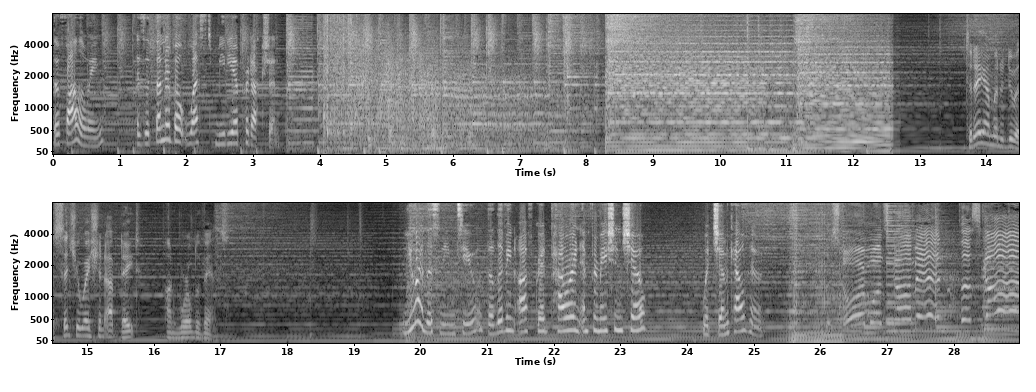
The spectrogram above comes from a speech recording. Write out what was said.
The following is a Thunderbolt West media production. Today I'm going to do a situation update on world events. You are listening to the Living Off Grid Power and Information Show with Jim Calhoun. The storm was coming, the sky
